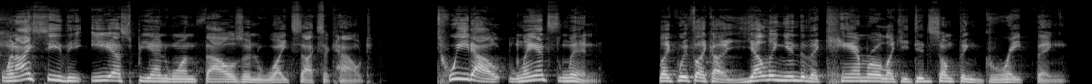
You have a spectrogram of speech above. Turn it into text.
When I see the ESPN 1000 White Sox account tweet out Lance Lynn, like with like a yelling into the camera, like he did something great thing,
